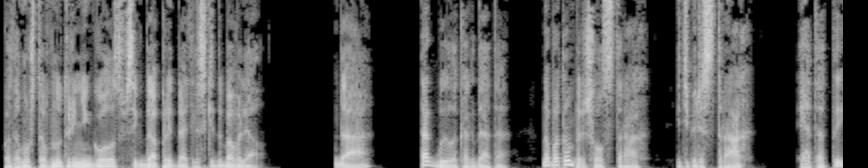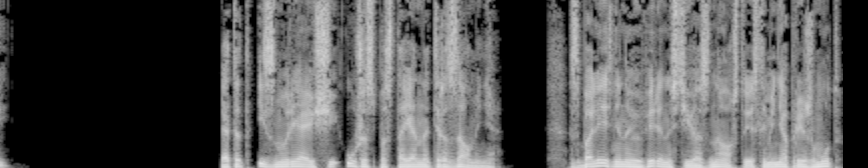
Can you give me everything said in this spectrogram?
потому что внутренний голос всегда предательски добавлял. Да, так было когда-то, но потом пришел страх, и теперь страх — это ты. Этот изнуряющий ужас постоянно терзал меня. С болезненной уверенностью я знал, что если меня прижмут,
